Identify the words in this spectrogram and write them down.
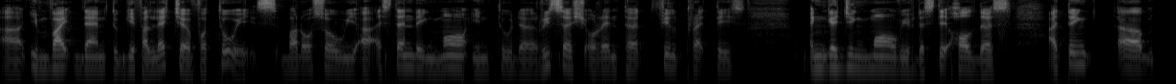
uh, invite them to give a lecture for two weeks, but also we are extending more into the research-oriented field practice, engaging more with the stakeholders. I think um,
